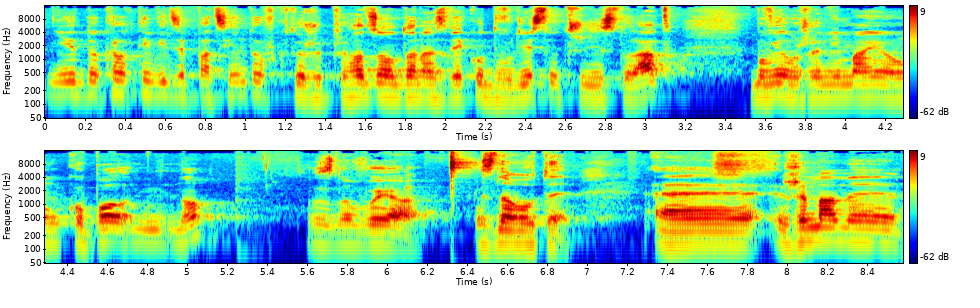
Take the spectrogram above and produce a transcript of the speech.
Niejednokrotnie widzę pacjentów, którzy przychodzą do nas w wieku 20-30 lat, mówią, że nie mają kłopotu, no Znowu ja. Znowu ty. E, że, mamy,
